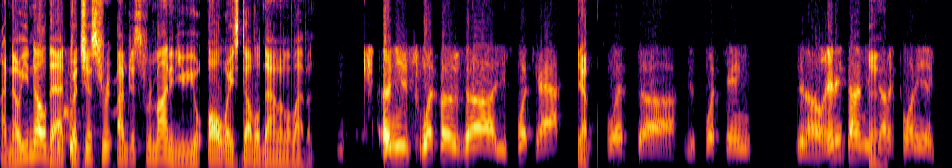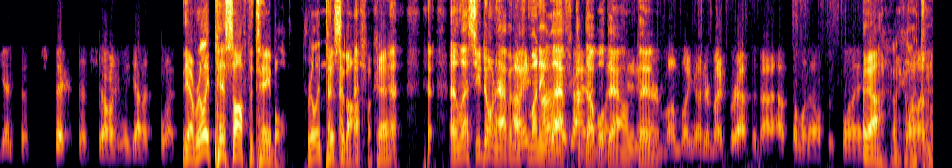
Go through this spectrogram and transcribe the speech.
I know you know that, but just re- I'm just reminding you, you always double down on 11. And you split those. Uh, you split Jack. Yep. You split. Uh, you split King. You know, anytime you've Yeah. got a twenty against a six that's showing. You got to split. Yeah, really piss off the table. Really piss it off, okay? Unless you don't have enough I- money I'm left guy to that's, double like, down, sitting there then mumbling under my breath about how someone else is playing. Yeah. Like, Well, I'm.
